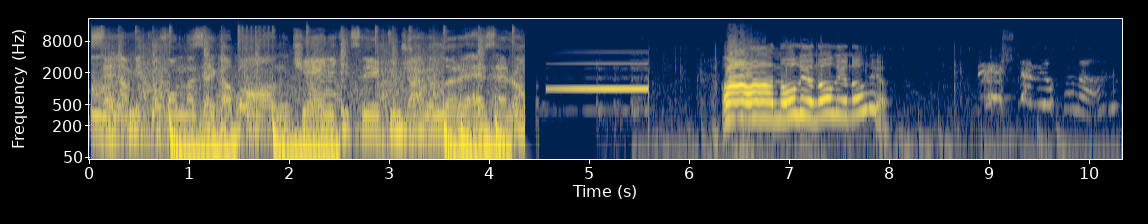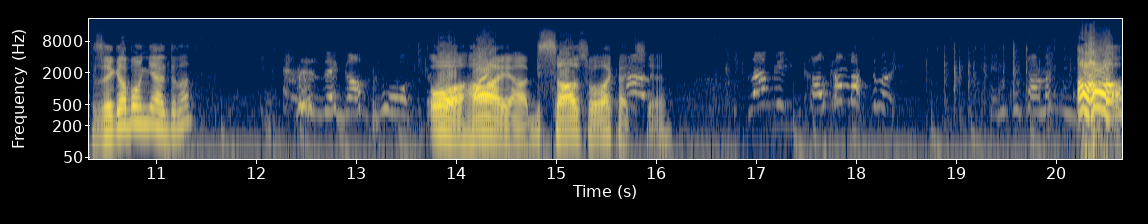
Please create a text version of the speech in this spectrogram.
Selam mikrofonla Zegabon Kane'i kitleyip tüm jungle'ları ezer Aa ne oluyor ne oluyor ne oluyor? İstemiyor sana. Zegabon geldi lan. Zegafon. Oha ya bir sağa sola kaç ya. Lan bir kalkan bastı mı? Seni kurtarmak için. Aa!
